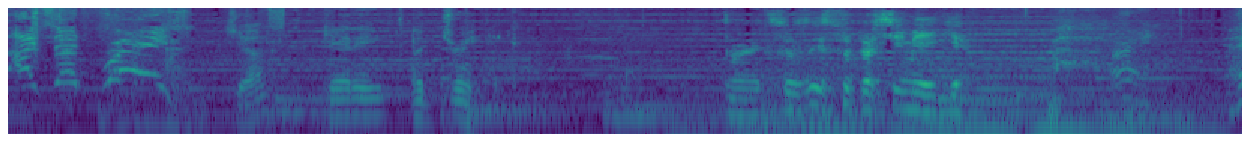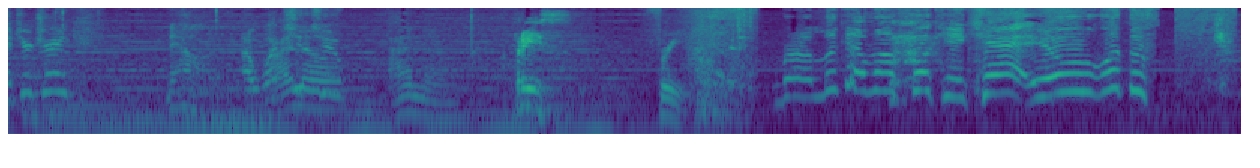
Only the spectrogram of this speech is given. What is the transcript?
I said freeze! Just getting a drink. А, Из из суперсемейки. Alright, had your drink. Now, I want I you know, to. I know. Приз. Free. Bro, look at my fucking cat, yo. What the? F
